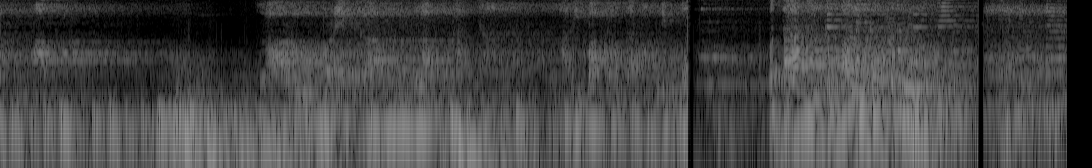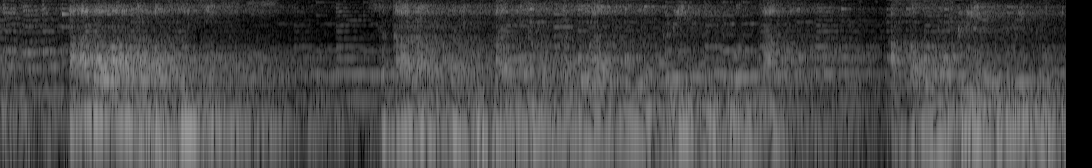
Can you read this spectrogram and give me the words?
masing-masing. Lalu mereka menenggelamkannya ke haribaan danau lipo. Petani kembali ke kebun. Tak ada lagi Limutu. Tapi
